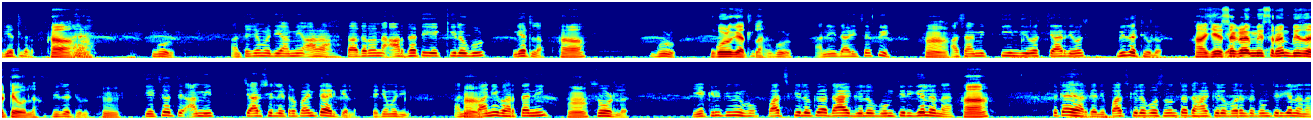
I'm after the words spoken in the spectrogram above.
घेतलं. हां हां. गुळ. आणि त्याच्यामध्ये आम्ही साधारण अर्धा ते एक किलो गुळ घेतला. हां. गुळ. गुळ घेतला. गुळ. आणि डाळीचं पीठ. हां. असं आम्ही तीन दिवस चार दिवस भिजत ठेवलं. हां हे सगळं मिश्रण भिजत ठेवलं. भिजत ठेवलं. हम्म. त्याचं ते आम्ही चारशे लिटर पाणी तयार केलं त्याच्यामध्ये. आणि हा. पाणी भरताना सोडलं. एकरी तुम्ही पाच किलो किंवा दहा किलो गोमतीर गेलं ना हां. तर काही हरकत नाही. पाच किलो पासून तर दहा किलो पर्यंत गोमतीर गेलं ना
